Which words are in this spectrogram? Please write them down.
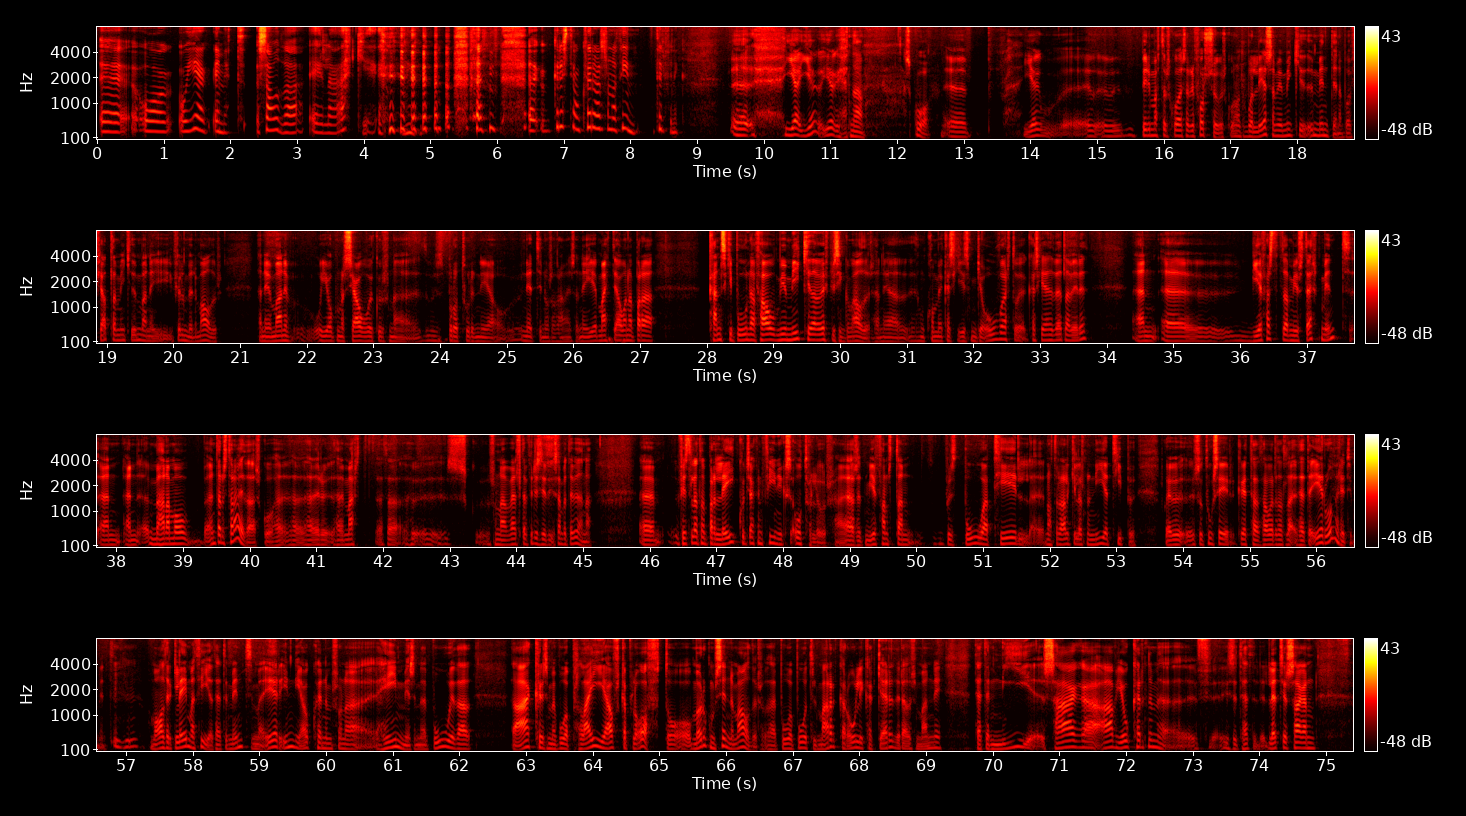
Uh, og, og ég einmitt sá það eiginlega ekki. En uh, Kristján, hver var svona þín tilfinning? Uh, já, ég, ég, hérna sko uh, ég uh, byrjum aftur að sko þessari forsögu sko, náttúrulega búið að lesa mjög mikið um myndina búið að fjalla mikið um hann í fjölmjölum áður. Þannig að manni, og ég búin að sjá ykkur svona brotúrinni á netinu og svo framins, þannig ég mætti á hana bara kannski búin að fá mjög mikið af upplýsingum áður, þannig að hún komið kannski ekki svo mikið óvart og kannski hefði vel að verið. En uh, ég fannst þetta mjög sterk mynd en, en hana má öndarist ræða sko, það, það, það, er, það er margt það, svona velta fyrir sér í sambandi við hana um, fyrstilega bara leikur Jack and Phoenix ótrúlegur, mér fannst hann búa til náttúrulega algjörlega svona nýja típu. Sko ef, eins og þú segir Greta þá er þetta þetta er ofurhetjumynd. Mm -hmm. og má aldrei gleyma því að þetta er mynd sem er inn í ákveðnum svona heimi sem er búið að það er akrið sem er búið að plæja afskaplega oft og, og mörgum sinnum áður. Og það er búið að búið til margar ólíkar gerðir af þessum manni. Þetta er ný saga af jókernum. Ledger sagan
